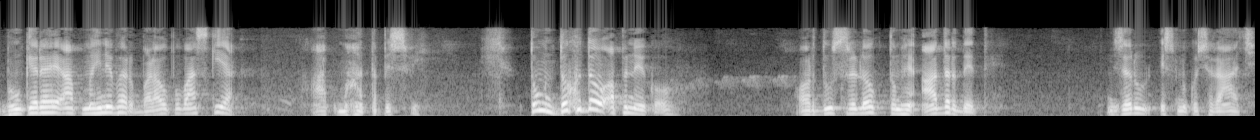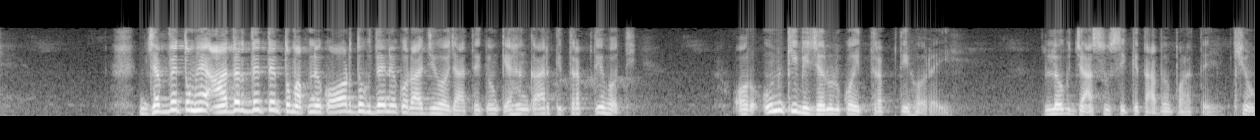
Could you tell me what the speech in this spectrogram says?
भूखे रहे आप महीने भर, बड़ा उपवास किया, आप महातपस्वी। तुम दुख दो अपने को, और दूसरे लोग तुम्हें आदर देते। ज़रूर इसमें कुछ राज है। जब वे तुम्हें आदर देते, तुम अपने को और दुख देने को राज़ी हो जाते, क्योंकि अहंकार की तृप्ति होती, और उनकी भी ज़रूर कोई तृप्ति हो रही। लोग जासूसी किताबें पढ़ते हैं। क्यों?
